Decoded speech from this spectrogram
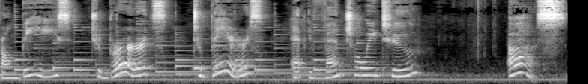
From bees to birds to bears and eventually to us.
